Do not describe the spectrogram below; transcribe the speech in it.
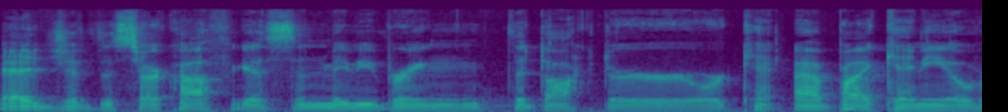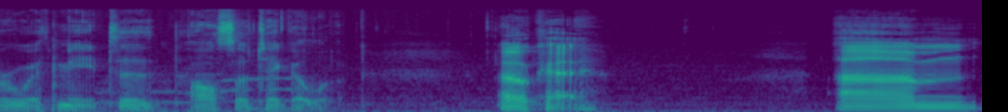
edge of the sarcophagus and maybe bring the doctor or Ken, uh, probably Kenny over with me to also take a look. okay. Um.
